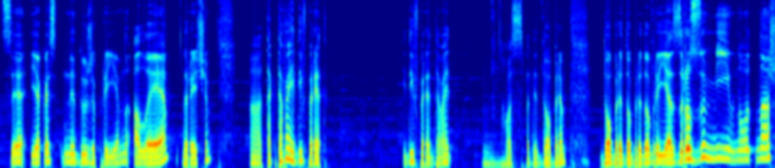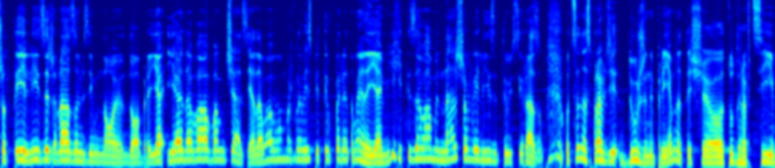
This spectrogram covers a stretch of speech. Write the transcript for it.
Це якось не дуже приємно, але, до речі. А, так, давай, іди вперед. Іди вперед, давай. Господи, добре. Добре, добре, добре. Я зрозумів. Ну от нащо ти лізеш разом зі мною? Добре. Я, я давав вам час, я давав вам можливість піти вперед мене. Я міг іти за вами. Нащо ви лізете усі разом? Оце насправді дуже неприємно, те, що тут гравці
